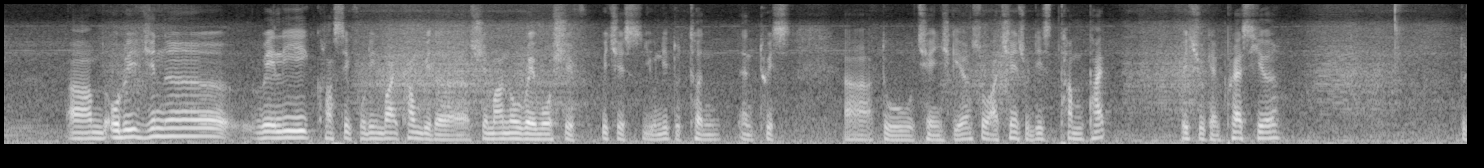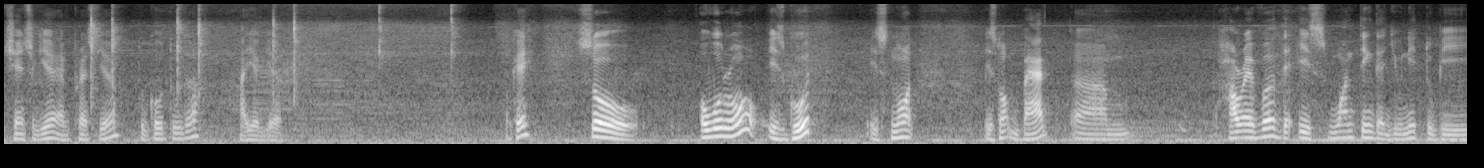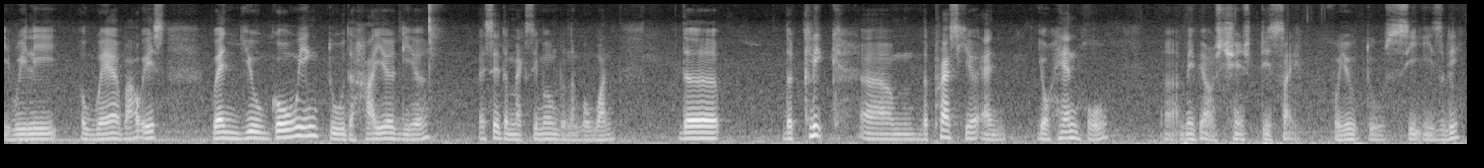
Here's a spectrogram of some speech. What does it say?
Um, the original Raleigh classic folding bike come with a Shimano Revo shift which is you need to turn and twist uh, to change gear. So I changed to this thumb type which you can press here to change the gear and press here to go to the higher gear. Okay? So overall it's good. It's not it's not bad. Um, however there is one thing that you need to be really aware about is when you going to the higher gear let's say the maximum the number one the the click um, the press here and your hand hold uh, maybe I'll change this side for you to see easily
